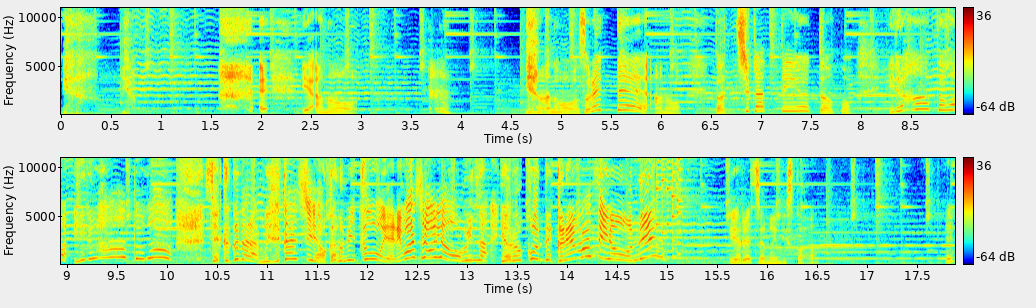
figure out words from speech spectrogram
いや えいやあの いやあのそれってあのどっちかっていうとこうイルハートがイルハートがせっかくなら短いし他の3つをやりましょうよ！みんな喜んでくれますよね！ってやるやつじゃないんですか？え？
